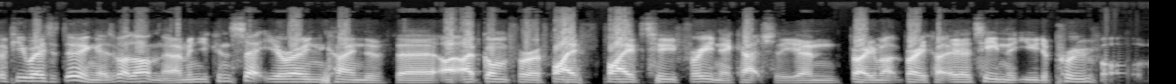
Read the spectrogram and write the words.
a, few ways of doing it as well, aren't there? I mean, you can set your own kind of. Uh, I, have gone for a five five two three, Nick, actually, and very much very a team that you'd approve of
